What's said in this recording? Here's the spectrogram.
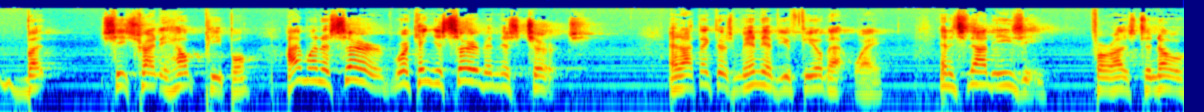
But she's trying to help people. I want to serve. Where can you serve in this church? And I think there's many of you feel that way. And it's not easy for us to know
